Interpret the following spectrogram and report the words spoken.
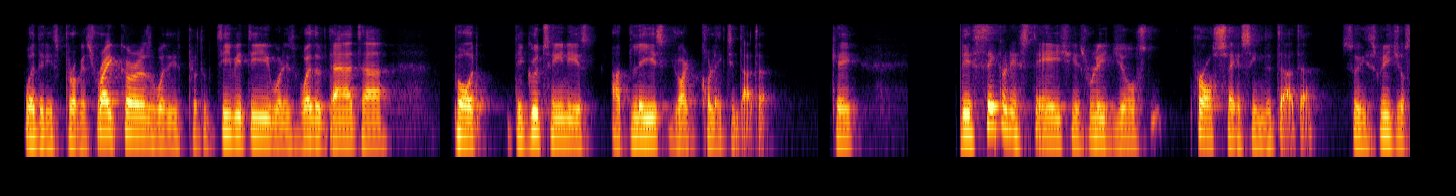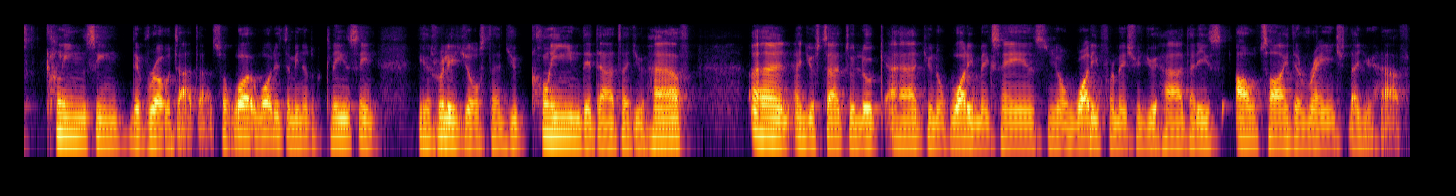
whether it's progress records, whether it's productivity, whether it's weather data, but the good thing is at least you are collecting data. Okay. The second stage is really just processing the data. So it's really just cleansing the raw data. So what, what is the meaning of cleansing? It's really just that you clean the data you have and, and you start to look at, you know, what it makes sense, you know, what information you have that is outside the range that you have.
